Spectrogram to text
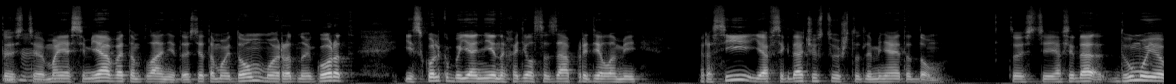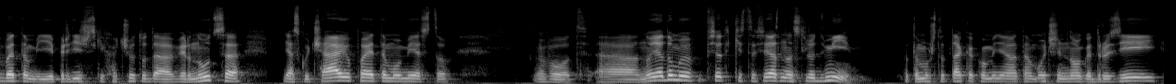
То есть Мгм. э, моя семья в этом плане. То есть это мой дом, мой родной город. И сколько бы я ни находился за пределами России, я всегда чувствую, что для меня это дом. То есть я всегда думаю об этом и периодически хочу туда вернуться. Я скучаю по этому месту. Вот. А, но я думаю, все-таки это связано с людьми. Потому что так как у меня там очень много друзей,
